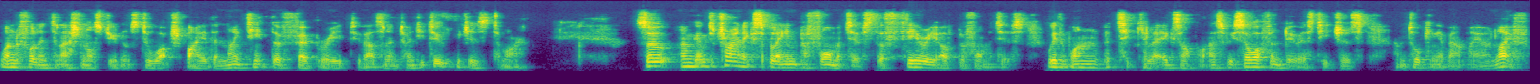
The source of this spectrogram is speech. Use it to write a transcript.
wonderful international students to watch by the 19th of February 2022, which is tomorrow. So I'm going to try and explain performatives, the theory of performatives, with one particular example, as we so often do as teachers. I'm talking about my own life.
